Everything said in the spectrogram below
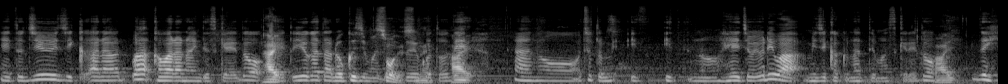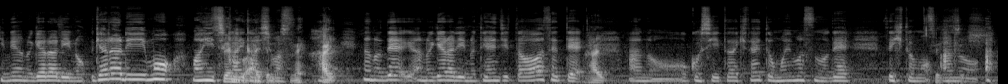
えっ、と10時からは変わらないんですけれど、はい。えっ、と夕方6時までということで。はいあのちょっとの平常よりは短くなってますけれど、はい。ぜひねあのギャラリーのギャラリーも毎日開館します。全部空い。はい。なのであのギャラリーの展示と合わせて、はい。あのお越しいただきたいと思いますのでぜひともあのあ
